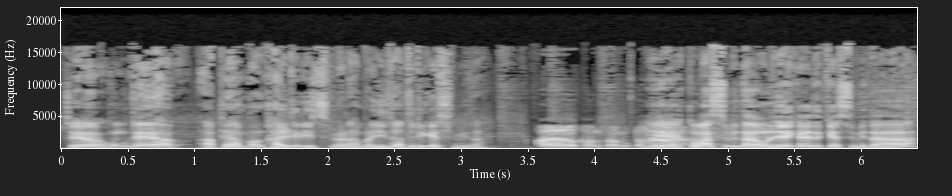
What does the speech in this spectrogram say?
제가 홍대 하- 앞에 한번 갈 일이 있으면 한번 인사드리겠습니다. 아유, 감사합니다. 예, 고맙습니다. 오늘 여기까지 듣겠습니다.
